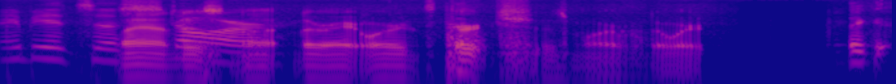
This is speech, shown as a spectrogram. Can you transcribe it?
Maybe it's a Land star. is not the right word. Star. Perch is more of the word. Take it.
